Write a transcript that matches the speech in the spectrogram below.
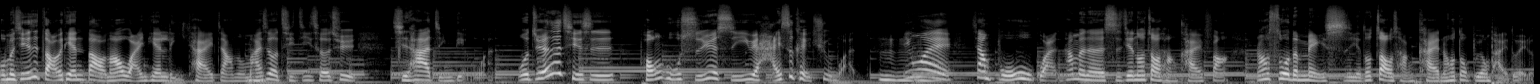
我们其实是早一天到，然后晚一天离开，这样子。我们还是有骑机车去其他的景点玩。我觉得其实澎湖十月、十一月还是可以去玩，嗯，因为像博物馆，他们的时间都照常开放，然后所有的美食也都照常开，然后都不用排队了。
